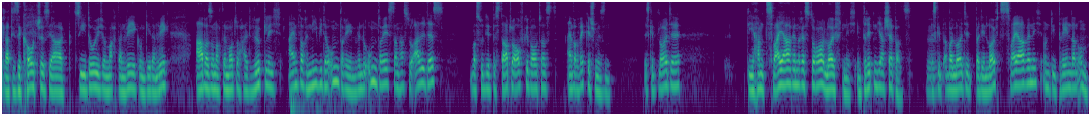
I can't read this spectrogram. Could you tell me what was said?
Gerade diese Coaches, ja, zieh durch und mach deinen Weg und geh deinen Weg. Aber so nach dem Motto halt wirklich einfach nie wieder umdrehen. Wenn du umdrehst, dann hast du all das, was du dir bis dato aufgebaut hast, einfach weggeschmissen. Es gibt Leute, die haben zwei Jahre ein Restaurant, läuft nicht. Im dritten Jahr Shepherds. Mhm. Es gibt aber Leute, bei denen läuft es zwei Jahre nicht und die drehen dann um.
